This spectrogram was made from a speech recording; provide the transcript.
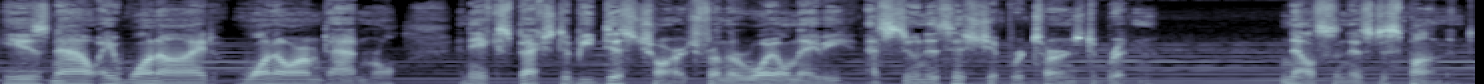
He is now a one eyed, one armed admiral, and he expects to be discharged from the Royal Navy as soon as his ship returns to Britain. Nelson is despondent,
